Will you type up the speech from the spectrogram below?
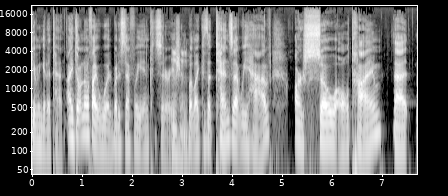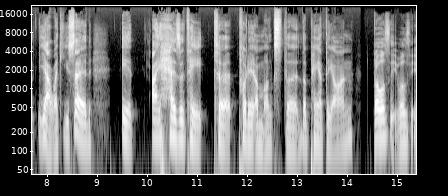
giving it a 10. I don't know if I would, but it's definitely in consideration. Mhm. But like the 10s that we have are so all time that yeah, like you said, it I hesitate to put it amongst the the pantheon. But we'll see. We'll see.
